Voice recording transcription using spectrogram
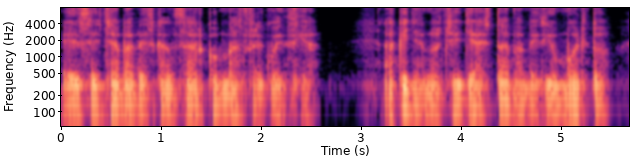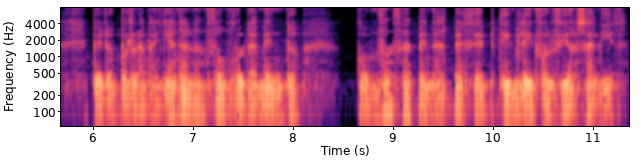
Él se echaba a descansar con más frecuencia. Aquella noche ya estaba medio muerto, pero por la mañana lanzó un juramento con voz apenas perceptible y volvió a salir.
